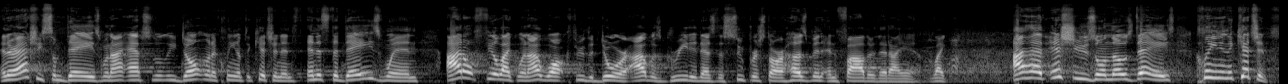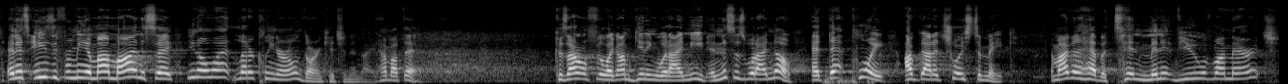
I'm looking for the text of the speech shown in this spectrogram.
And there are actually some days when I absolutely don't want to clean up the kitchen. And, and, it's the days when I don't feel like when I walk through the door, I was greeted as the superstar husband and father that I am. Like, I have issues on those days cleaning the kitchen. And it's easy for me in my mind to say, you know what? Let her clean her own darn kitchen tonight. How about that? Because I don't feel like I'm getting what I need. And this is what I know. At that point, I've got a choice to make. Am I going to have a 10 minute view of my marriage?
